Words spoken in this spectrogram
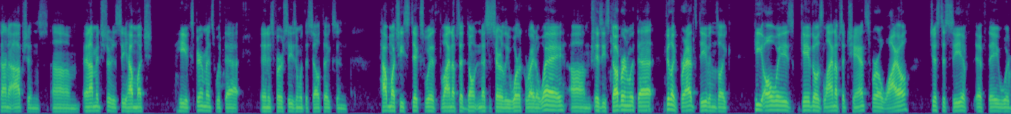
kind of options. Um, and I'm interested to see how much he experiments with that in his first season with the Celtics and how much he sticks with lineups that don't necessarily work right away. Um, is he stubborn with that? I feel like Brad Stevens, like he always gave those lineups a chance for a while just to see if if they would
